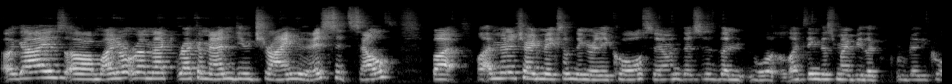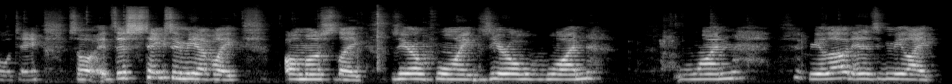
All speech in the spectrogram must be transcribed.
uh, guys. Um, I don't re- recommend you trying this itself, but I'm gonna try to make something really cool soon. This is the, I think this might be the really cool tank. So it, this tank's gonna have like almost like zero point zero one one reload, and it's gonna be like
